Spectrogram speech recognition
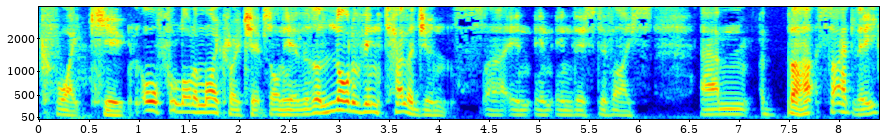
quite cute. An awful lot of microchips on here. There's a lot of intelligence uh, in, in, in this device. Um, but sadly,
